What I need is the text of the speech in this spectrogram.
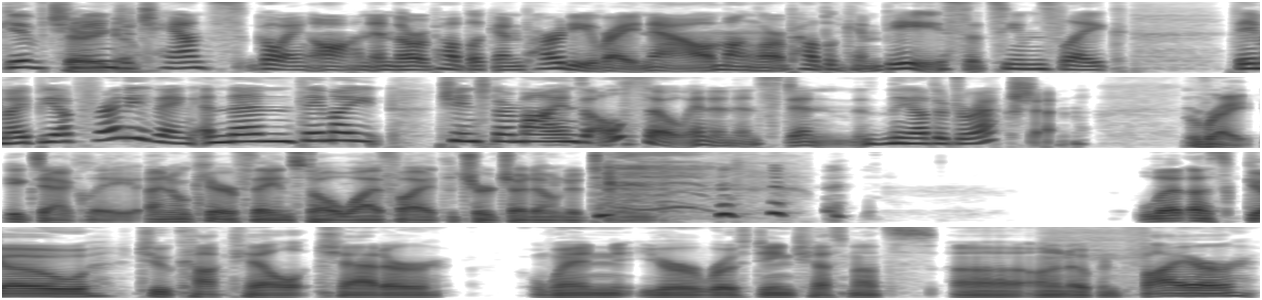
give change a chance going on in the Republican Party right now among the Republican base. It seems like they might be up for anything, and then they might change their minds also in an instant in the other direction. Right, exactly. I don't care if they install Wi-Fi at the church I don't attend. Let us go to cocktail chatter when you're roasting chestnuts uh, on an open fire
